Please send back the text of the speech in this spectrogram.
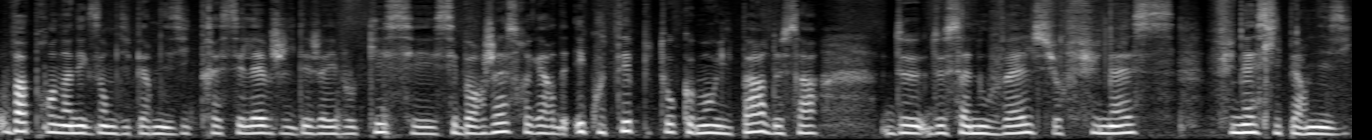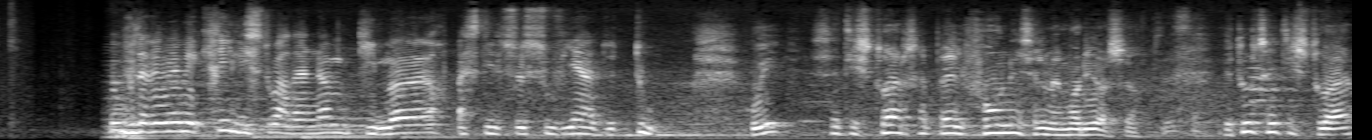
on va prendre un exemple d'hypermnésique très célèbre, je l'ai déjà évoqué, c'est Borges. Regardez, écoutez plutôt comment il parle de sa, de, de sa nouvelle sur Funès, Funès l'hypermnésique. Vous avez même écrit l'histoire d'un homme qui meurt parce qu'il se souvient de tout. Oui, cette histoire s'appelle Fones el Memorioso. Et toute cette histoire,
